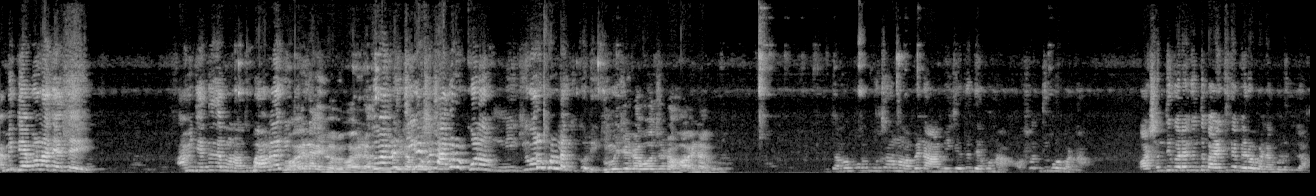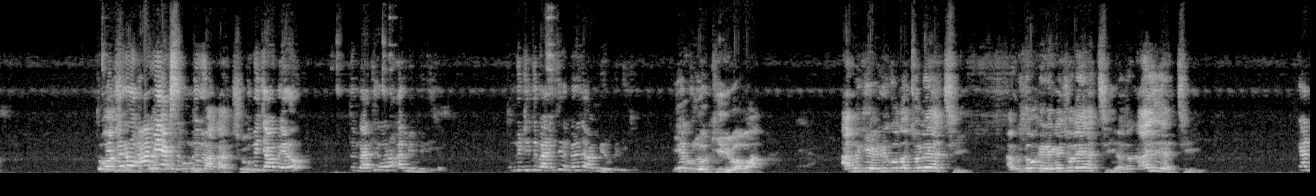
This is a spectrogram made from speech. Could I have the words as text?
আমি দেবো না যেতে। আমি যেতে দেবো না ভাবলে কি হয় না এইভাবে হয় না তুমি যেটা বলছো না করে কি করে করলা কি করে? তুমি যেটা বলছো ওটা হয় না গো। জামা কাপড় গোছানো হবে না আমি যেতে দেবো না অশান্তি করব না। অশান্তি করে কিন্তু বাড়ি থেকে বেরোবে না বলে দিলাম। তুমি বেরো, আমি তুমি তুমি- তুমি যাও বেরো। তুমি বাড়ি থেকে বেরো আমি বেরিয়ে যাব। তুমি যদি বাড়ি থেকে বেরো যাও, আমিও বেরিয়ে যাব। এগুলো কি রে বাবা? আমি কি এমনি কোথাও চলে যাচ্ছি? আমি তোমাকে রেখে চলে যাচ্ছি? আমি তো কাজে যাচ্ছি। কেন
